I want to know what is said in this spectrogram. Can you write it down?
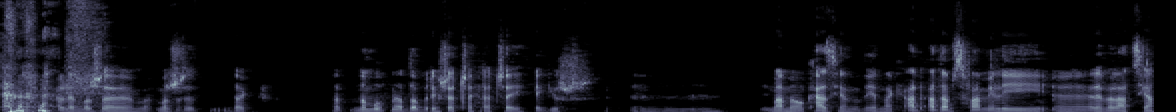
ale może, może tak. No, no, mówmy o dobrych rzeczach raczej, jak już yy, mamy okazję. No jednak Ad, Adams Family yy, rewelacja.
